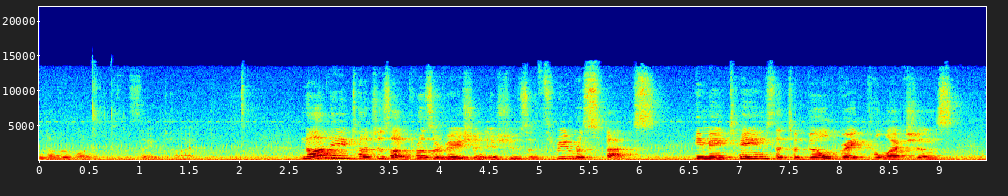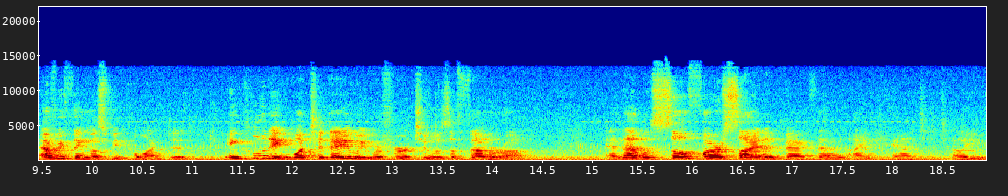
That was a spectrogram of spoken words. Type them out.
another one at the same time. Naudé touches on preservation issues in three respects. He maintains that to build great collections, everything must be collected, including what today we refer to as ephemera. And that was so far-sighted back then, I can't tell you.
